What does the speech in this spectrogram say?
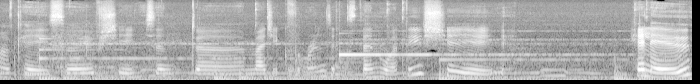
Okay, so if she isn't uh, magic forensics, then what is she? Hello?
